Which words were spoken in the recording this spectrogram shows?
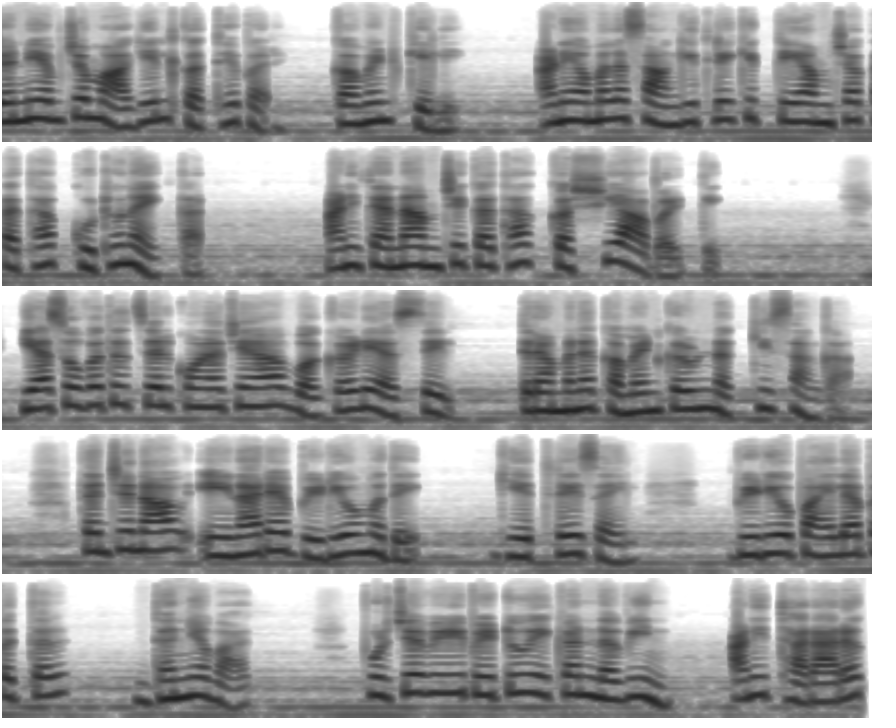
ज्यांनी आमच्या मागील कथेवर कमेंट केली आणि आम्हाला सांगितले की ते आमच्या कथा कुठून ऐकतात आणि त्यांना आमची कथा कशी आवडते. यासोबतच जर कोणाचे नाव वगळले असेल तर आम्हाला कमेंट करून नक्की सांगा. त्यांचे नाव येणाऱ्या व्हिडिओमध्ये घेतले जाईल. व्हिडिओ पाहिल्याबद्दल धन्यवाद. पुढच्या वेळी भेटू एका नवीन आणि थरारक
